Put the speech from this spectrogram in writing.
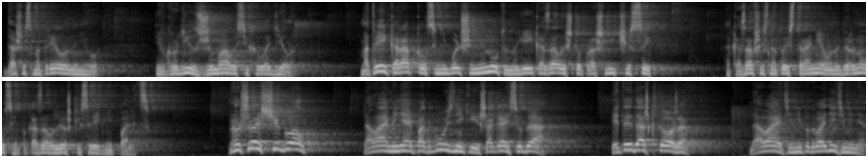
Даша смотрела на него, и в груди сжималась и холодела. Матвей карабкался не больше минуты, но ей казалось, что прошли часы. Оказавшись на той стороне, он обернулся и показал Лёшке средний палец. «Ну что, щегол, Давай, меняй подгузники и шагай сюда. И ты, Дашка, тоже. Давайте, не подводите меня.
